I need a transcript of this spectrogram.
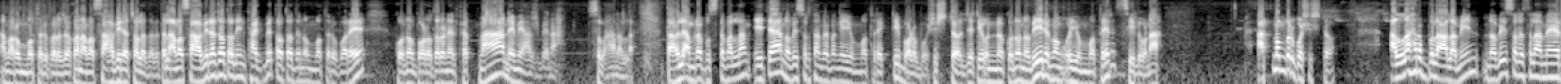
আমার উম্মতের উপরে যখন আমার সাহাবিরা চলে যাবে। তাহলে আমার সাহাবিরা যতদিন থাকবে, ততদিন উম্মতের উপরে কোনো বড় ধরনের ফেতনা নেমে আসবে না। সুবাহান আল্লাহ তাহলে আমরা বুঝতে পারলাম এটা নবী সালাম এবং এই উম্মতের একটি বড় বৈশিষ্ট্য, যেটি অন্য কোনো নবীর এবং ওই উম্মতের ছিল না। আট নম্বর বৈশিষ্ট্য, আল্লাহ রব্বুল আলমিন নবী সাল্লামের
